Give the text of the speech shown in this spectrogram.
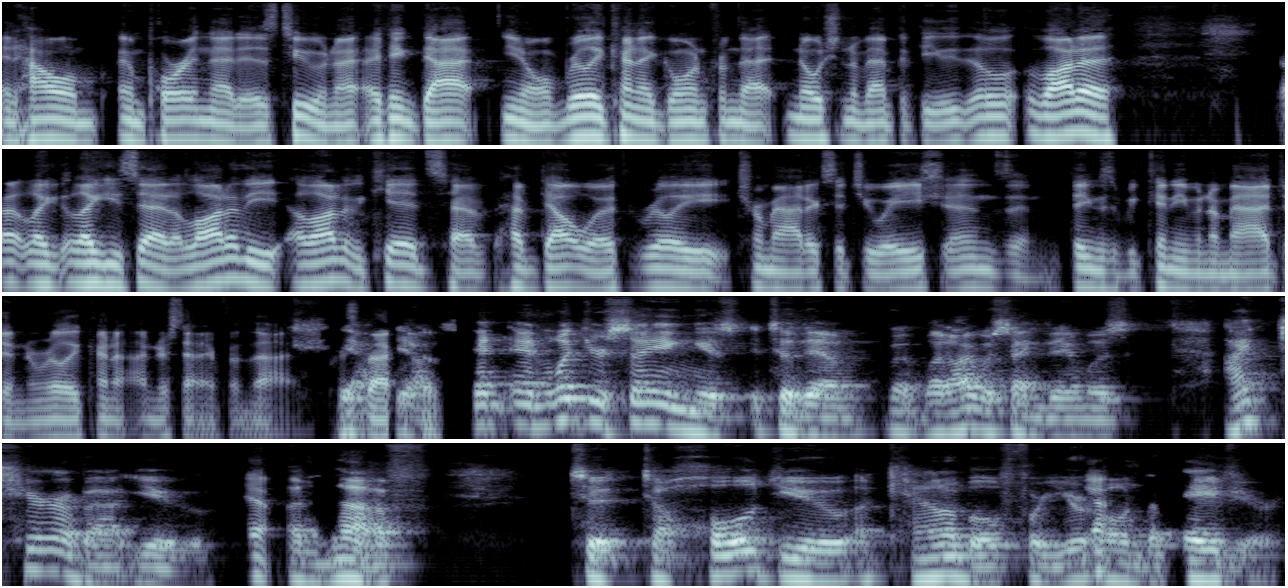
and how important that is too. And I, I think that you know really kind of going from that notion of empathy, a lot of uh, like like you said, a lot of the a lot of the kids have have dealt with really traumatic situations and things that we couldn't even imagine, and really kind of understanding from that perspective. Yeah, yeah. And and what you're saying is to them, what I was saying to them was, I care about you yeah. enough to to hold you accountable for your yeah. own behavior.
